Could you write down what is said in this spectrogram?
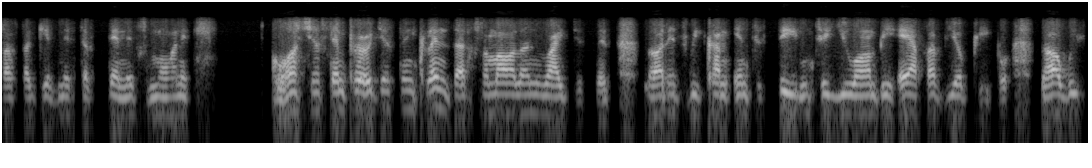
for forgiveness of sin this morning. Wash us and purge us and cleanse us from all unrighteousness. Lord, as we come interceding to you on behalf of your people, Lord, we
